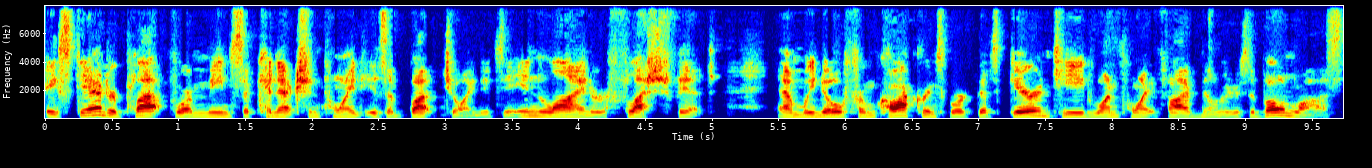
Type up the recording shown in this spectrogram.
a standard platform means the connection point is a butt joint. It's in line or flush fit. And we know from Cochran's work that's guaranteed 1.5 millimeters of bone loss.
